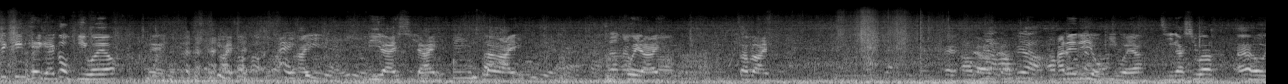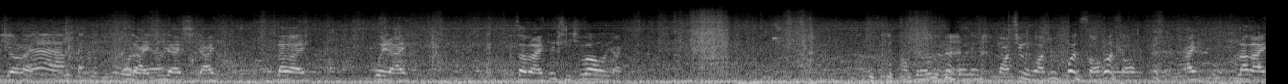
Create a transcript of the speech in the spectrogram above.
你紧起来，还有机会哦。来，来，二来四来六来八来十来。安尼你有机会啊，钱啊收啊，还好以后来。五来二来四来六来八来十来，这钱收啊好呀。换手换手换手换手，来拉来，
